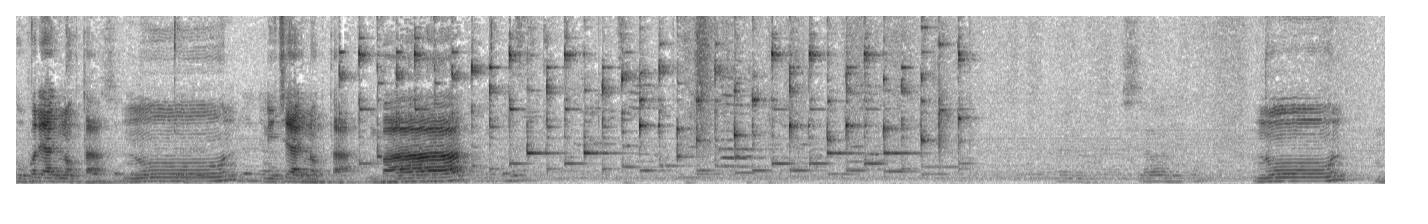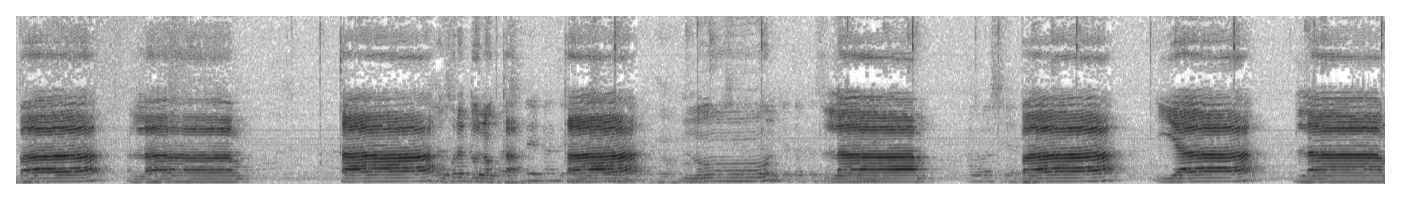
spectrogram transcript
উপরে এক নোক্তা। নুন, নিচে এক নোক্তা। বা নুন, বা, লাম, তা, উপরে দু নোক্তা। তা, নুন, লাম, বা, ইয়া, লাম,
